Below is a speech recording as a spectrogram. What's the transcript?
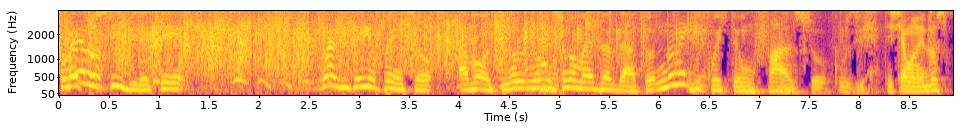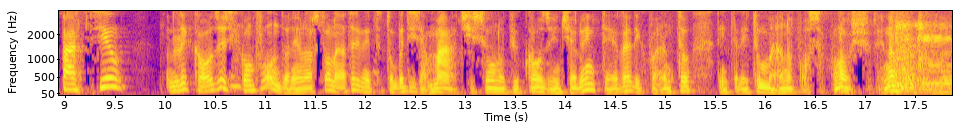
Com'è possibile che... Guardi che io penso a volte, non, non mi sono mai azzardato, non è che questo è un falso così. Diciamo, nello spazio le cose si confondono e un astronauta diventa trombetista, ma ci sono più cose in cielo e in terra di quanto l'intelletto umano possa conoscere, no?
